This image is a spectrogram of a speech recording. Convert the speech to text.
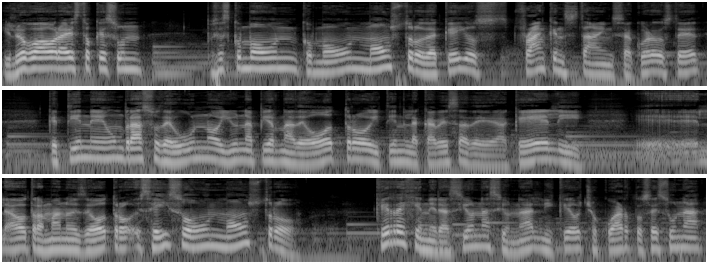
Y luego ahora esto que es un pues es como un como un monstruo de aquellos Frankenstein, ¿se acuerda usted? Que tiene un brazo de uno y una pierna de otro y tiene la cabeza de aquel y eh, la otra mano es de otro. Se hizo un monstruo ¿Qué regeneración nacional ni qué ocho cuartos? Es una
